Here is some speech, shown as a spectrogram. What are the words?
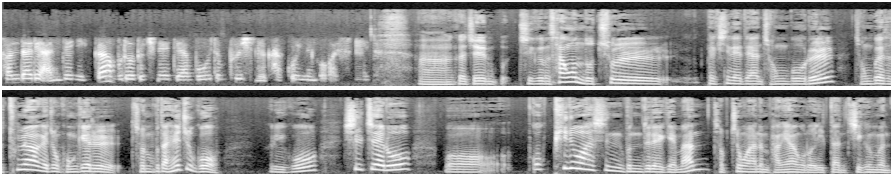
전달이 안 되니까 무료 백신에 대한 모든 불신을 갖고 있는 것 같습니다. 아, 그러니까 지금 상온 노출 백신에 대한 정보를 정부에서 투명하게 좀 공개를 전부 다 해주고 그리고 실제로 뭐꼭 필요하신 분들에게만 접종하는 방향으로 일단 지금은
